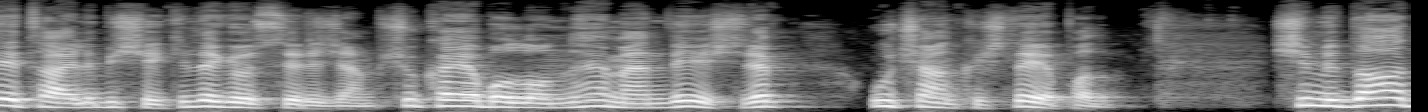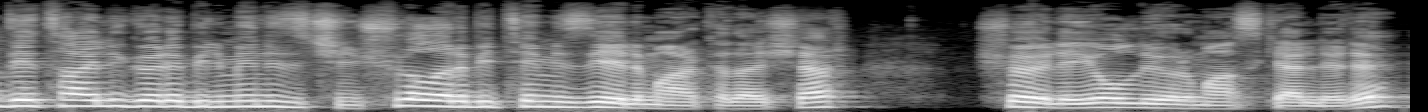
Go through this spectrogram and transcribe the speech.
Detaylı bir şekilde göstereceğim. Şu kaya balonunu hemen değiştirip uçan kışla yapalım. Şimdi daha detaylı görebilmeniz için şuraları bir temizleyelim arkadaşlar. Şöyle yolluyorum askerleri.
